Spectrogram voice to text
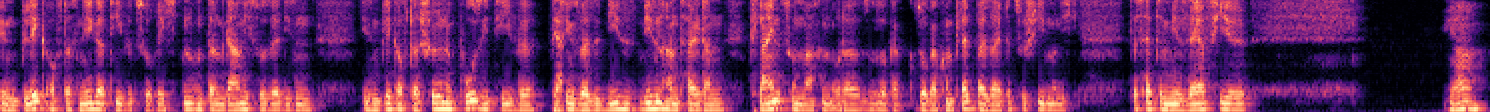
den Blick auf das Negative zu richten und dann gar nicht so sehr diesen, diesen Blick auf das schöne Positive, beziehungsweise dieses, diesen Anteil dann klein zu machen oder sogar, sogar komplett beiseite zu schieben. Und ich, das hätte mir sehr viel, ja,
